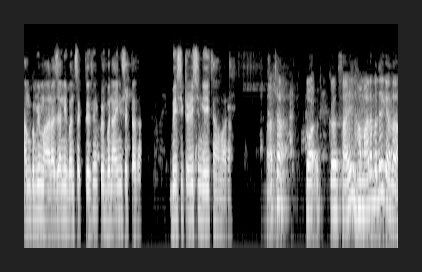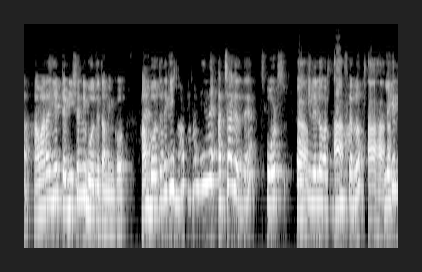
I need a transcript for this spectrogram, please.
हम कभी महाराजा नहीं बन सकते थे कोई बना ही नहीं सकता था। बेसिक ट्रेडिशन यही था हमारा। अच्छा साहिल हमारा पता है क्या था? हमारा ये ट्रेडिशन नहीं बोलते थे हम इनको। हम बोलते थे कि हाँ हम इनमें अच्छा करते हैं। स्पोर्ट्स हाँ। हॉकी ले लो अकेडमिक्स कर लो। हाँ, हाँ, लेकिन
